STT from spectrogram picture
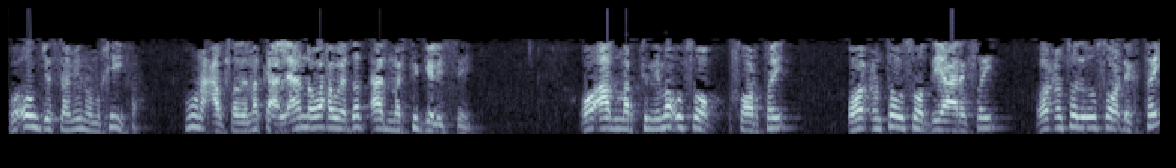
wa awjasa minhum khiifa. Wuuna cabsaday marka leanna waxa weye dad aad marti gelisay oo aad martinimo u soo soortay oo cunto u soo diyaarisay oo cuntadii u soo dhigtay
